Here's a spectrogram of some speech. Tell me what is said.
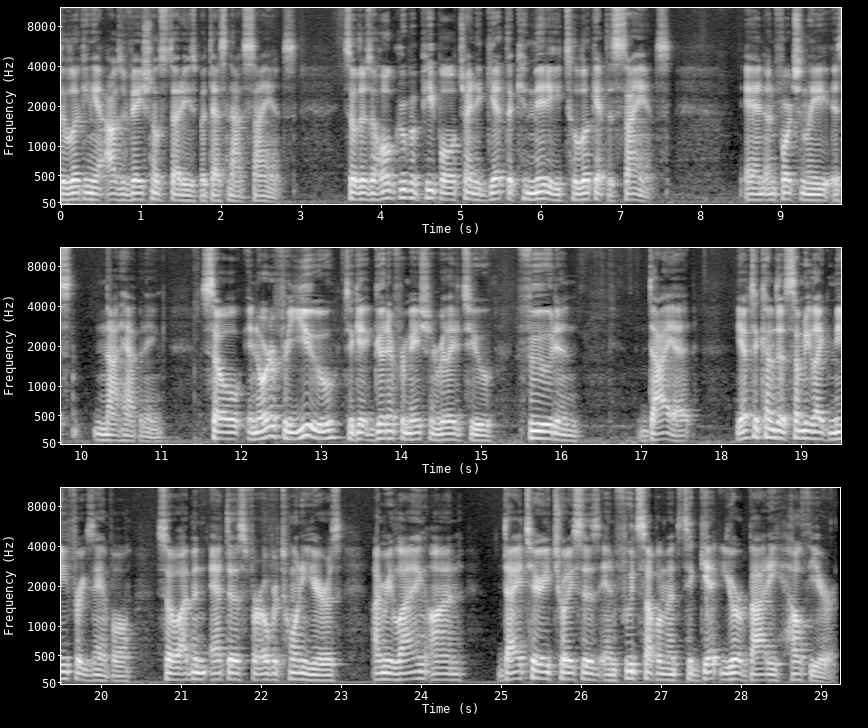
They're looking at observational studies, but that's not science. So there's a whole group of people trying to get the committee to look at the science. And unfortunately, it's not happening. So in order for you to get good information related to food and diet, you have to come to somebody like me, for example. So I've been at this for over 20 years. I'm relying on dietary choices and food supplements to get your body healthier.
